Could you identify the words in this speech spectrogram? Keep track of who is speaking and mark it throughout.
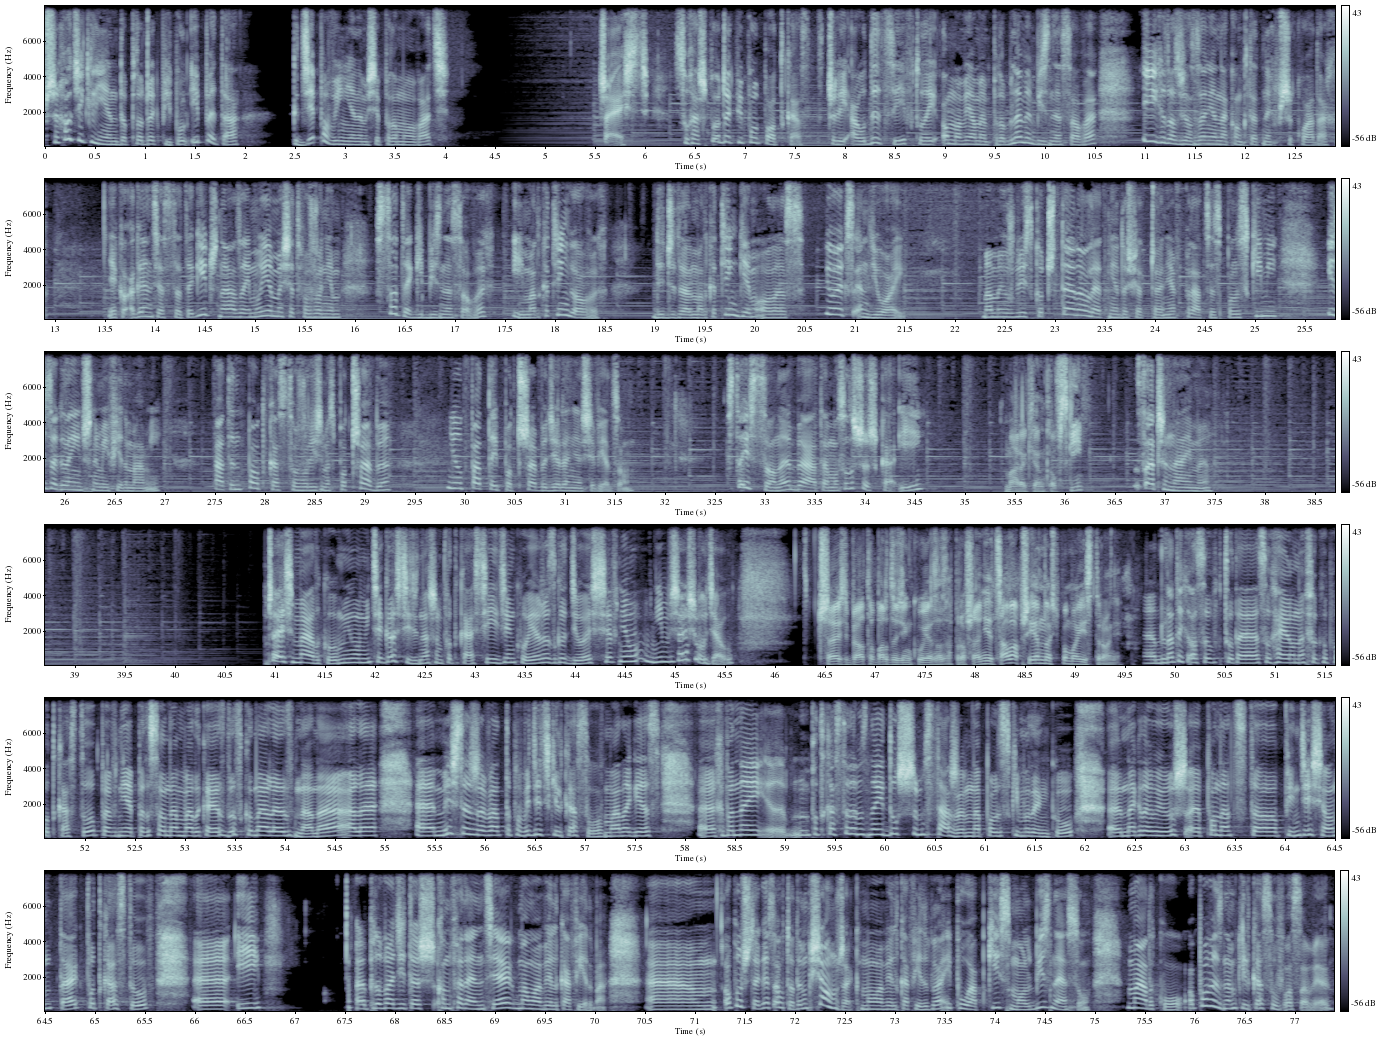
Speaker 1: Przychodzi klient do Project People i pyta, gdzie powinienem się promować? Cześć! Słuchasz Project People Podcast, czyli audycji, w której omawiamy problemy biznesowe i ich rozwiązania na konkretnych przykładach. Jako agencja strategiczna zajmujemy się tworzeniem strategii biznesowych i marketingowych, digital marketingiem oraz UX and UI. Mamy już blisko czteroletnie doświadczenie w pracy z polskimi i zagranicznymi firmami, a ten podcast stworzyliśmy z potrzeby, nieodpartej potrzeby dzielenia się wiedzą. Z tej strony Beata Mosor-Szyszka i
Speaker 2: Marek Jankowski.
Speaker 1: Zaczynajmy. Cześć Marku, miło mi Cię gościć w naszym podcaście i dziękuję, że zgodziłeś się w, nią, w nim wziąć udział.
Speaker 2: Cześć Beato, bardzo dziękuję za zaproszenie. Cała przyjemność po mojej stronie.
Speaker 1: Dla tych osób, które słuchają naszego podcastu, pewnie persona Marka jest doskonale znana, ale e, myślę, że warto powiedzieć kilka słów. Marek jest e, chyba naj, e, podcasterem z najdłuższym stażem na polskim rynku. Nagrał już ponad 150 tak, podcastów i Prowadzi też konferencje Mała Wielka Firma. Um, oprócz tego jest autorem książek Mała Wielka Firma i Pułapki Small Biznesu. Marku, opowiedz nam kilka słów o sobie.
